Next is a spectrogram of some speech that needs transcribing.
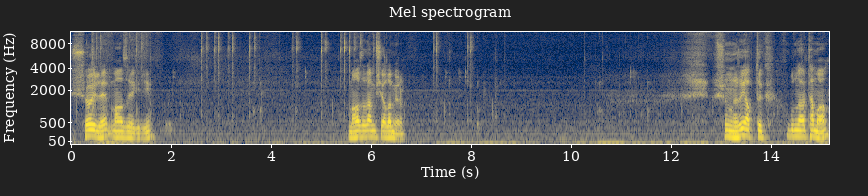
Şöyle mağazaya gideyim. Mağazadan bir şey alamıyorum. Şunları yaptık. Bunlar tamam.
